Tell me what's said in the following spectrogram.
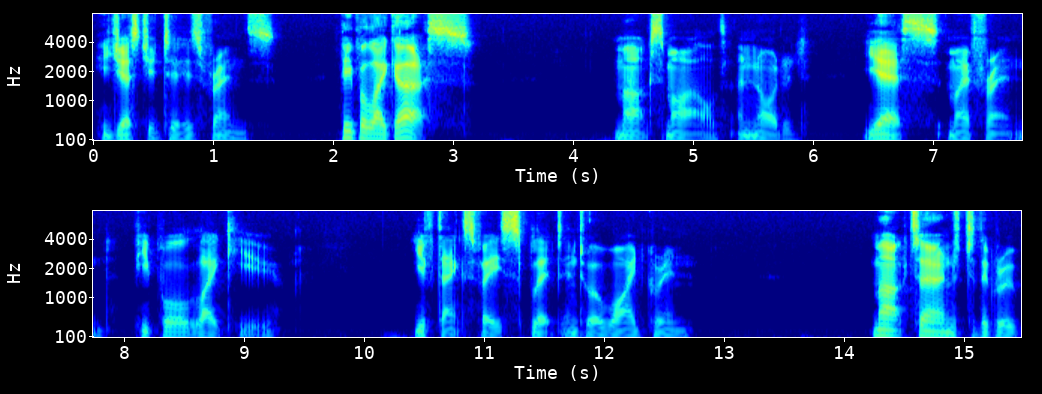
He gestured to his friends. People like us. Mark smiled and nodded. Yes, my friend, people like you. Yiftach's face split into a wide grin. Mark turned to the group.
